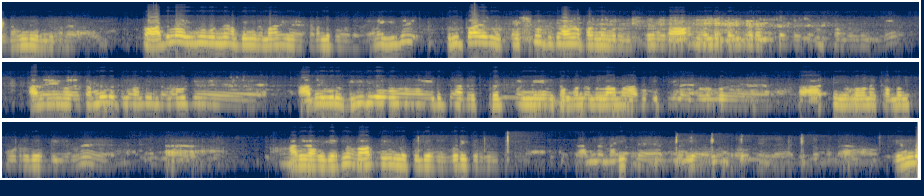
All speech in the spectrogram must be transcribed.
தொடர்ந்து இருந்திருக்காரு ஸோ அதுல இது ஒண்ணு அப்படிங்கிற மாதிரி கடந்து போகுது ஏன்னா இது குறிப்பாக ஒரு டெஸ்ட் ஷூட்டுக்காக பண்ண ஒரு விஷயம். ஒரு ஆண் வந்து கைகடந்து டெஸ்ட் ஷூட் பண்றதுங்கிறது அதை சமூகத்துல வந்து இந்த அளவுக்கு அதை ஒரு வீடியோவா எடுத்து அதை ஸ்ப்ரெட் பண்ணி அது சம்பந்தம் இல்லாம அதுக்கு கீழே இவ்வளவு அசிங்கமான கமெண்ட்ஸ் போடுறது அப்படிங்கிறது அது அதுக்கு என்ன வார்த்தைகள்ல சொல்லி அதை விவரிக்கிறது. அந்த நைட்ல வெளியே வரணுங்கிற அவசியம் இல்லை எந்த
